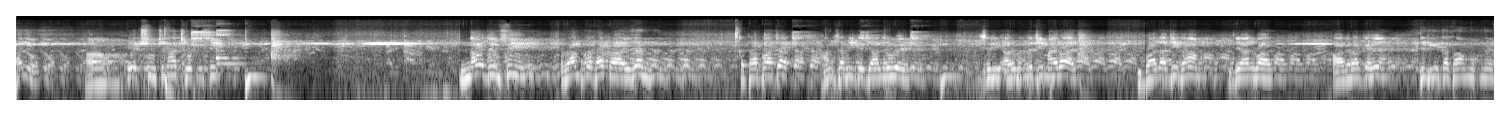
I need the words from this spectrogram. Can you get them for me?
हेलो। हाँ एक सूचना छोटी सी। नौ दिवसीय रामकथा का आयोजन कथापाचक हम सभी के जाने हुए श्री अरविंद जी महाराज, बालाजी धाम, दयालबाग, आगरा के हैं, जिनकी कथा हम अपने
